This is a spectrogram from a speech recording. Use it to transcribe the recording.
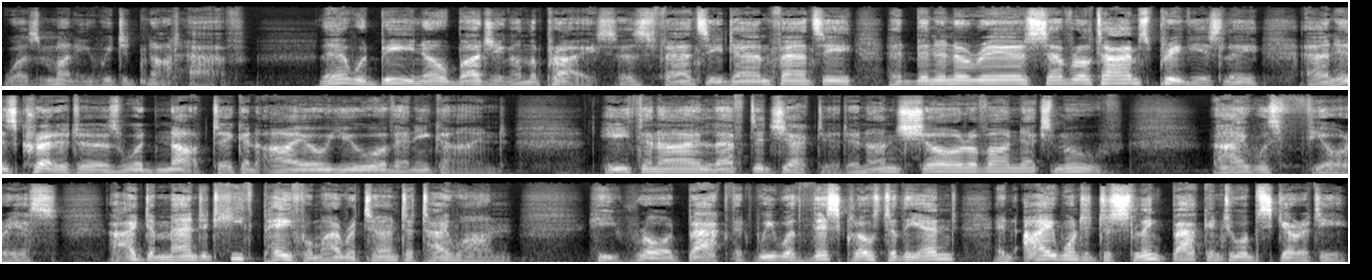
was money we did not have. There would be no budging on the price, as Fancy Dan Fancy had been in arrears several times previously, and his creditors would not take an IOU of any kind. Heath and I left dejected and unsure of our next move. I was furious. I demanded Heath pay for my return to Taiwan. He roared back that we were this close to the end, and I wanted to slink back into obscurity.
